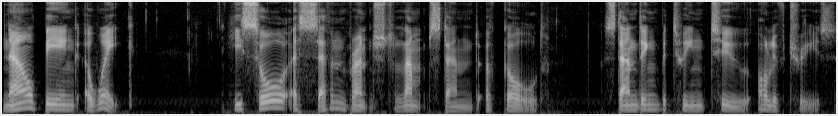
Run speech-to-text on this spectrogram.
Now being awake, he saw a seven branched lampstand of gold, standing between two olive trees.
